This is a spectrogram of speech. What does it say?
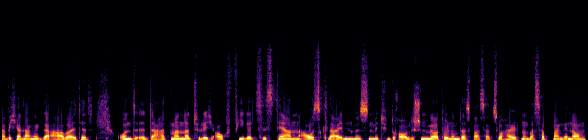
habe ich ja lange gearbeitet. Und äh, da hat man natürlich auch viele Zisternen auskleiden müssen mit hydraulischen Mörteln, um das Wasser zu halten. Und was hat man genommen?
